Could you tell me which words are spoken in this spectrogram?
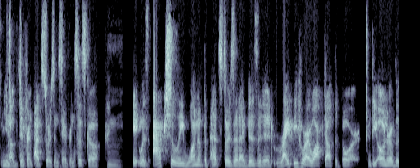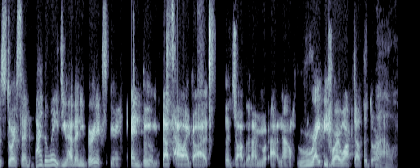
you know, different pet stores in San Francisco. Mm. It was actually one of the pet stores that I visited right before I walked out the door. The owner of the store said, By the way, do you have any bird experience? And boom, that's how I got the job that I'm at now, right before I walked out the door. Wow.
